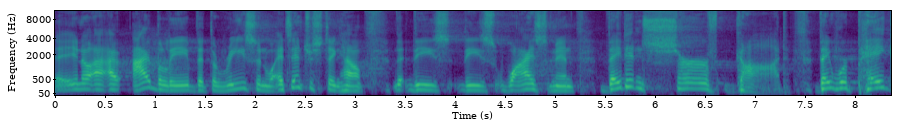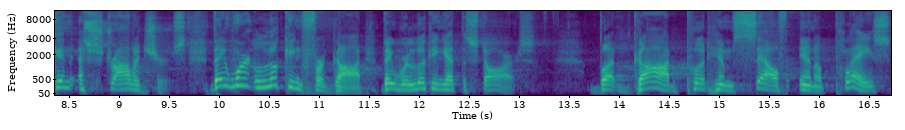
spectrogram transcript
Uh, you know, I, I believe that the reason why, it's interesting how th- these, these wise men, they didn't serve God. They were pagan astrologers. They weren't looking for God, they were looking at the stars. But God put Himself in a place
